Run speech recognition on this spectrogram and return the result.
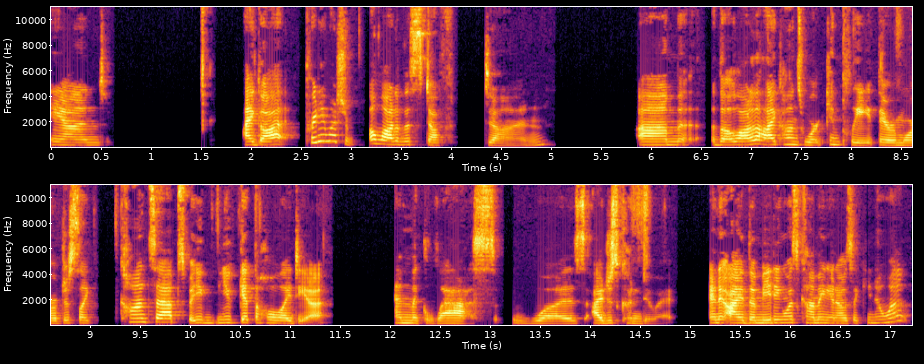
and I got pretty much a lot of the stuff done. Um, the, a lot of the icons weren't complete. They were more of just like concepts, but you, you get the whole idea. And the glass was, I just couldn't do it. And I, the meeting was coming and I was like, you know what?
